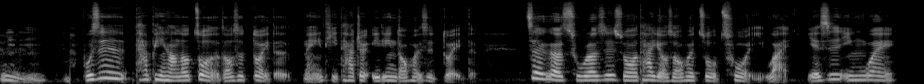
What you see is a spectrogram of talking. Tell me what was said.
嗯，不是他平常都做的都是对的媒体，他就一定都会是对的。这个除了是说他有时候会做错以外，也是因为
